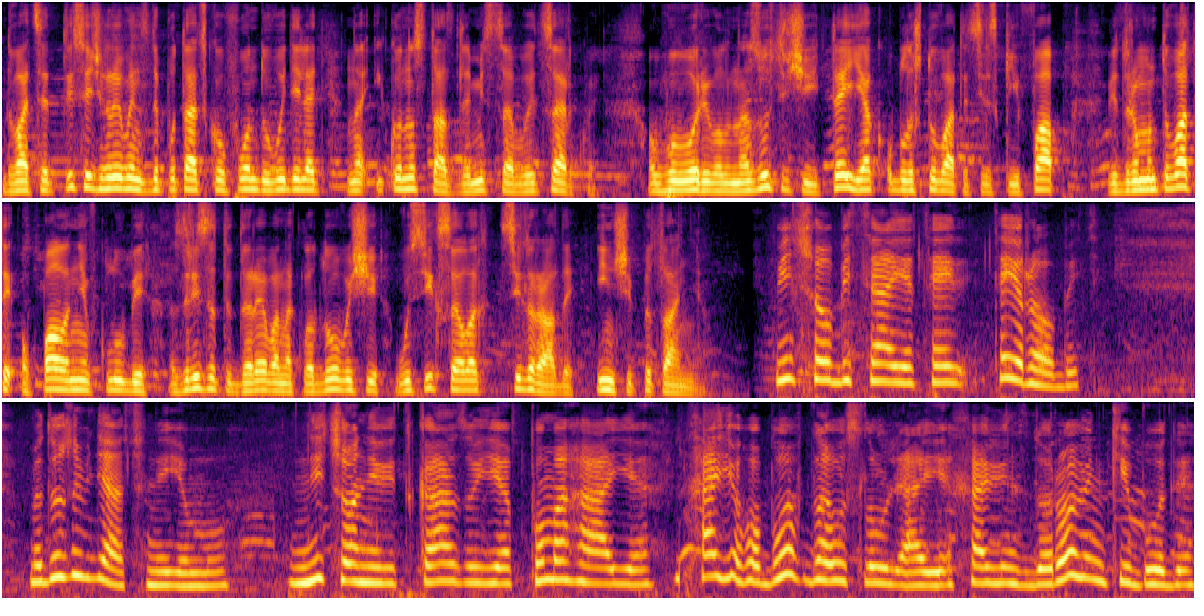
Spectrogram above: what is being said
20 тисяч гривень з депутатського фонду виділять на іконостас для місцевої церкви. Обговорювали на зустрічі й те, як облаштувати сільський ФАП, відремонтувати опалення в клубі, зрізати дерева на кладовищі в усіх селах сільради, інші питання. Він що обіцяє, те, й- робить. Ми дуже вдячні йому. Нічого не відказує, допомагає. Хай його Бог благословляє, хай він здоровенький буде.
